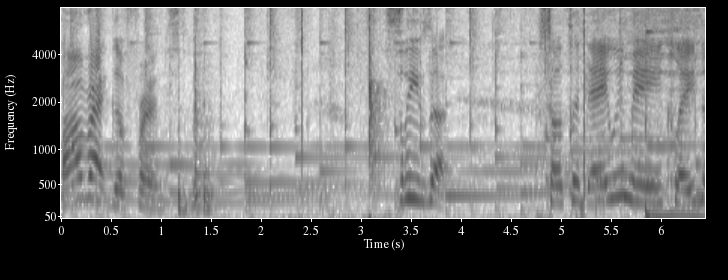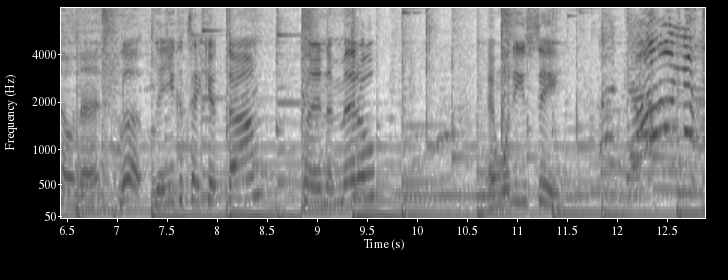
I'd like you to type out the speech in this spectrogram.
All right, good friends. Sleeves up. So today we made clay donuts. Look, then you can take your thumb, put it in the middle, and what do you see? A donut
